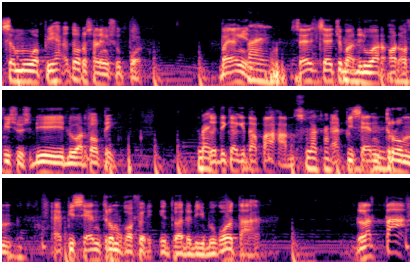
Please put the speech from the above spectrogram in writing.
semua pihak itu harus saling support. Bayangin, Baik. saya saya coba di luar out of issues, di luar topik. Baik. Ketika kita paham Silakan. epicentrum epicentrum COVID itu ada di ibu kota, letak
